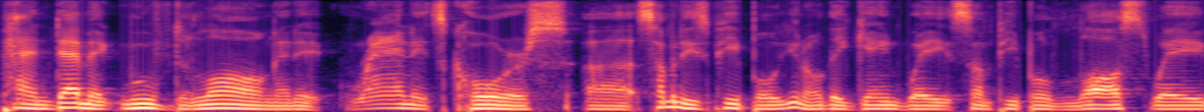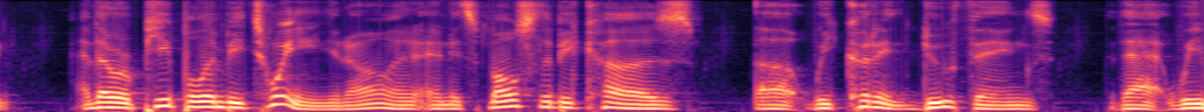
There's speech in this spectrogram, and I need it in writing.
pandemic moved along and it ran its course, uh, some of these people, you know, they gained weight, some people lost weight, and there were people in between, you know, and, and it's mostly because uh, we couldn't do things that we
